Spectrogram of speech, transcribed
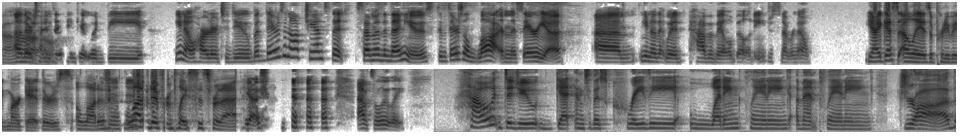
Oh. Other times I think it would be, you know, harder to do. But there's an off chance that some of the venues, there's a lot in this area, um, you know, that would have availability. You just never know. Yeah, I guess LA is a pretty big market. There's a lot of mm-hmm. a lot of different places for that. Yes. Absolutely. How did you get into this crazy wedding planning, event planning job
